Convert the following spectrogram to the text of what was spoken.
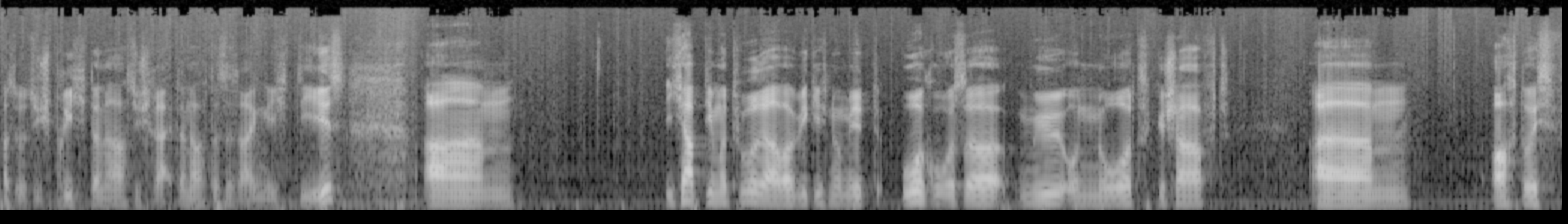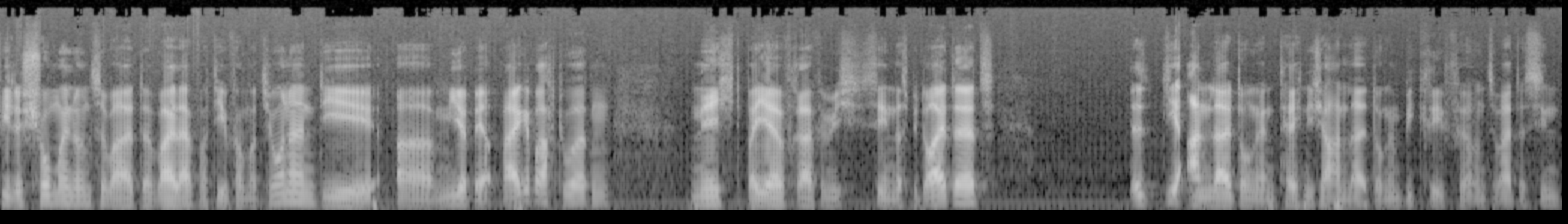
also sie spricht danach, sie schreit danach, dass es eigentlich die ist. Ähm, ich habe die Matura aber wirklich nur mit urgroßer Mühe und Not geschafft. Ähm, auch durch viele Schummeln und so weiter, weil einfach die Informationen, die äh, mir beigebracht wurden, nicht barrierefrei für mich sind. Das bedeutet, äh, die Anleitungen, technische Anleitungen, Begriffe und so weiter sind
